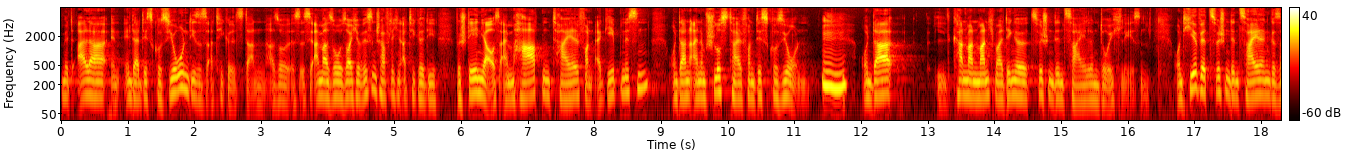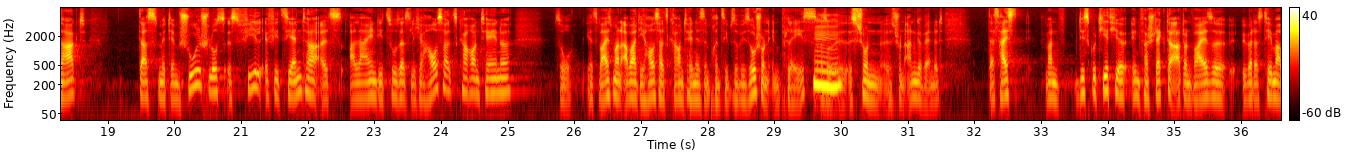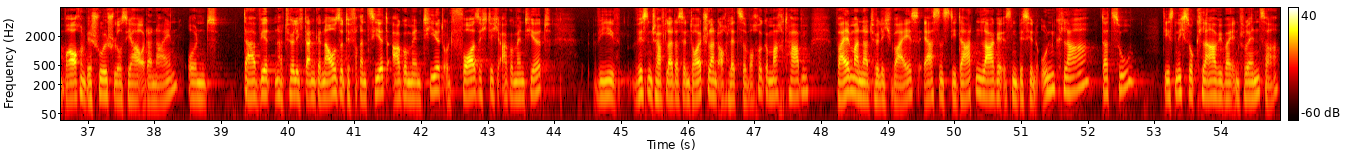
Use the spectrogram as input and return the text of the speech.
mit aller in, in, der Diskussion dieses Artikels dann. Also es ist einmal so, solche wissenschaftlichen Artikel, die bestehen ja aus einem harten Teil von Ergebnissen und dann einem Schlussteil von Diskussionen. Mhm. Und da kann man manchmal Dinge zwischen den Zeilen durchlesen. Und hier wird zwischen den Zeilen gesagt, dass mit dem Schulschluss ist viel effizienter als allein die zusätzliche Haushaltsquarantäne. So, jetzt weiß man aber, die Haushaltsquarantäne ist im Prinzip sowieso schon in place, also mhm. also ist schon, ist schon angewendet. Das heißt, man diskutiert hier in versteckter Art und Weise über das Thema, brauchen wir Schulschluss, ja oder nein? Und da wird natürlich dann genauso differenziert argumentiert und vorsichtig argumentiert, wie Wissenschaftler das in Deutschland auch letzte Woche gemacht haben, weil man natürlich weiß, erstens, die Datenlage ist ein bisschen unklar dazu. Die ist nicht so klar wie bei Influenza.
